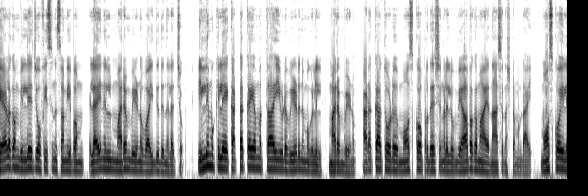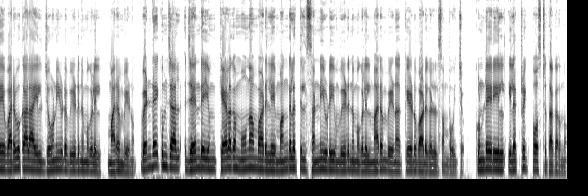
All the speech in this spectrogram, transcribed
കേളകം വില്ലേജ് ഓഫീസിന് സമീപം ലൈനിൽ മരം വീണു വൈദ്യുതി നിലച്ചു. ഇല്ലിമുക്കിലെ കട്ടക്കയമത്തായിയുടെ വീടിനു മുകളിൽ മരം വീണു. അടക്കാത്തോട് മോസ്കോ പ്രദേശങ്ങളിലും വ്യാപകമായ നാശനഷ്ടമുണ്ടായി. മോസ്കോയിലെ വരവുകാലായിൽ ജോണിയുടെ വീടിനു മുകളിൽ മരം വീണു. വെണ്ടേക്കുംചാൽ ജയന്റെയും കേളകം മൂന്നാം വാർഡിലെ മംഗലത്തിൽ സണ്ണിയുടെയും വീടിനു മുകളിൽ മരം വീണ് കേടുപാടുകൾ സംഭവിച്ചു. കുണ്ടേരിയിൽ ഇലക്ട്രിക് പോസ്റ്റ് തകർന്നു.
